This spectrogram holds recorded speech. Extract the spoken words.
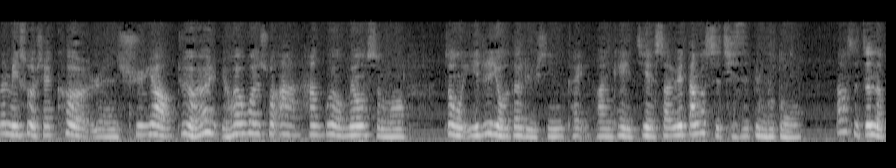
那民宿有些客人需要，就有会也会问说啊，韩国有没有什么这种一日游的旅行可以团可以介绍？因为当时其实并不多，当时真的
